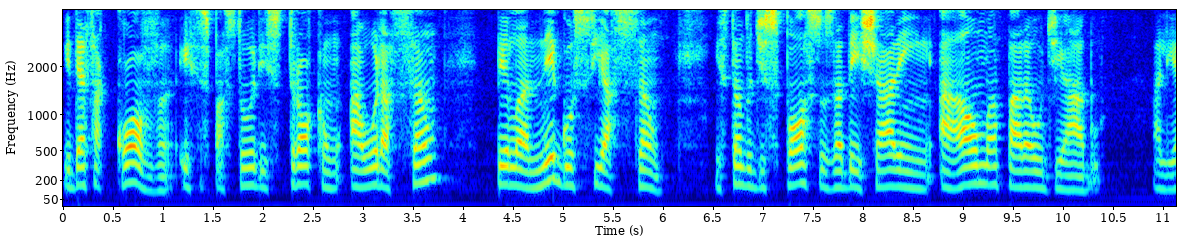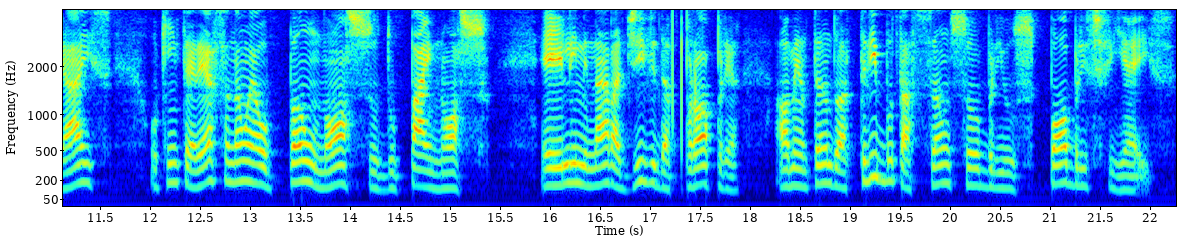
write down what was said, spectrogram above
E dessa cova, esses pastores trocam a oração pela negociação, estando dispostos a deixarem a alma para o diabo. Aliás, o que interessa não é o pão nosso do Pai Nosso, é eliminar a dívida própria, aumentando a tributação sobre os pobres fiéis.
